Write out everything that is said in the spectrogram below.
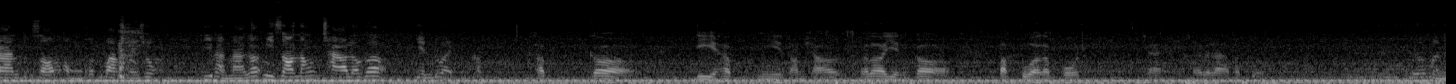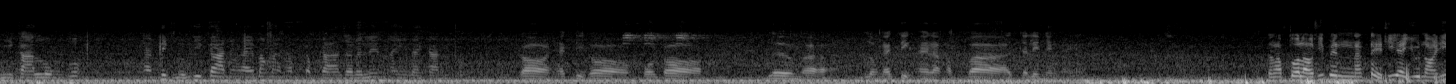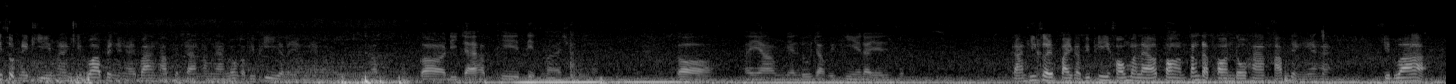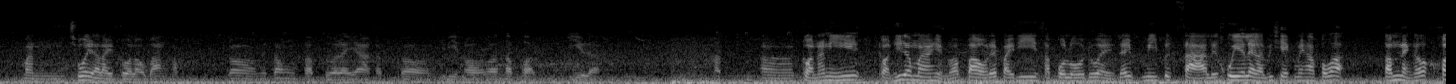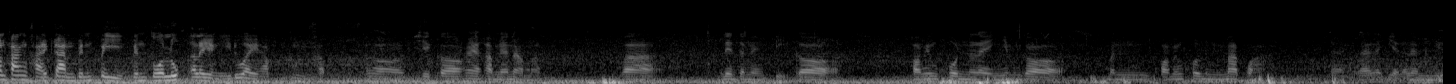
การฝึกซ้อมของโคนวังในช่วงที่ผ่านมาก็มีซ้อมทั้งเช้าแล้วก็เย็นด้วยครับ ครับก็ดีครับ มีตอนเช้า แล้วก็เย็นก็ปรับตัวกับโค้ชใช่ใช้เวลาปรับตัวเริ่มเหมือนมีการลงพวกแทคติกหรือวิธีการยังไงบ้างไหมครับ กับการจะไปเล่นในรายการนี้ครับก็แท็กติกก็โค้ชก็เริ่มเอ่อลงแท็กติกให้แล้วครับว่าจะเล่นยังไงสำหรับตัวเราที่เป็นนักเตะที่อายุน้อยที่สุดในทีมนะคิดว่าเป็นยังไงบ้างครับกับการทำงานร่วมกับพี่ๆอะไรอย่างเงี้ยครับครับ ก็ดีใจครับที่ติดมาชุดนี้ครับก็พยายามเรียนรู้จากพี่ๆให้ได้เยอะที่สุดการที่เคยไปกับพี่ๆเขามาแล้วตอนตั้งแต่ตอนโดฮาครับอย่างเงี้ยฮะคิดว่ามันช่วยอะไรตัวเราบ้างครับ ก็ไม่ต้องปรับตัวอะไรยากครับ ก็พี่ๆเขาก็ซัพพอร์ตดีอยู่แล้วเอ่อก่อนหน้านี้ก่อนที่จะมาเห็นว่าเปาได้ไปที่ซัปโปโรด้วย ได้มีปรึกษาหรือคุยอะไรกับพี่เช็คไหมครับ เพราะว่า ตำแหน่งเขาค่อนข้างคล้ายกันเป็นปีกเป็นตัวลุกอะไรอย่างนี้ด้วยครับอืมครับก็เช็คก็ให้คำแนะนำครับ ว่าเล่นตำแหน่งปีกก็ความเข้มข้นอะไรอย่างนี้มันก็มันความเข้มข้นมันมากกว่าใช่รายละเอียดอะไรมันเยอะ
